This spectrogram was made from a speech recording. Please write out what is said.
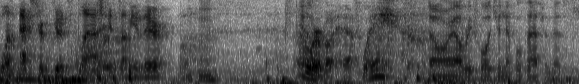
One extra good splash gets on you there. Oh, we're about halfway. Don't worry, I'll refold your nipples after this.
